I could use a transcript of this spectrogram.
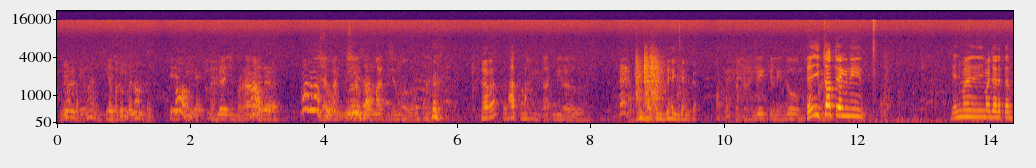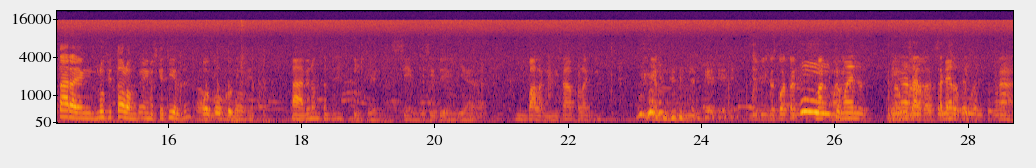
dulu di mana? Yang baru penonton. Oh, dia yang berharap mana yang masuk? admiral mati semua bang Apa? At admiral Makan jengkel kak. terserah jengkeling dong Jadi itu yang ini yang main majalah tentara yang Luffy tolong tuh yang masih kecil tuh. oh, Kobe. Ah, dia nonton tadi. itu yang scene di situ yang dia palang ini siapa lagi? Yang dia punya kekuatan magma Pemain dengan itu. nah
